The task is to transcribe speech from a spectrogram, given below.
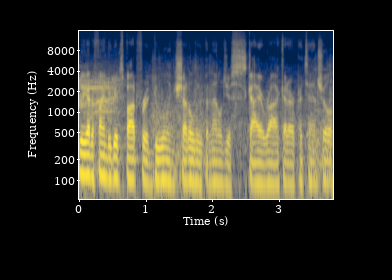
We got to find a good spot for a dueling shuttle loop, and that'll just skyrocket our potential.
